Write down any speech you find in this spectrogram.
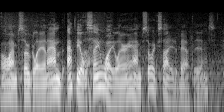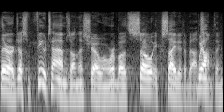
Oh, I'm so glad. I'm, I feel the same way, Larry. I'm so excited about this. There are just a few times on this show when we're both so excited about Well, something.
